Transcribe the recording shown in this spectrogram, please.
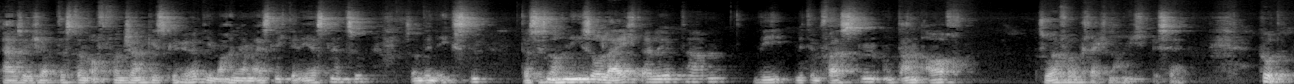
Also ich habe das dann oft von Junkies gehört, die machen ja meist nicht den ersten Entzug, sondern den x-ten, dass sie es noch nie so leicht erlebt haben wie mit dem Fasten und dann auch so erfolgreich noch nicht bisher. Gut,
